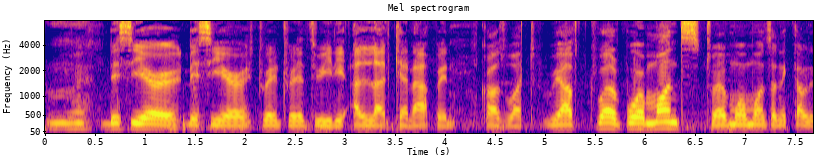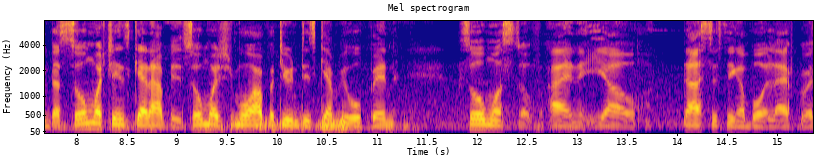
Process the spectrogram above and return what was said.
Mm, this year, this year, 2023, a lot can happen because what? We have 12 more months 12 more months on the calendar. So much things can happen. So much more opportunities can be open. So much stuff. And yo that's the thing about life bro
